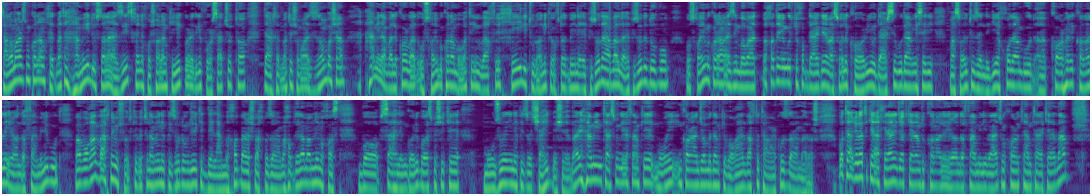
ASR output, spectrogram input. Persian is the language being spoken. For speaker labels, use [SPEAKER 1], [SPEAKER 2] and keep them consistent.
[SPEAKER 1] سلام عرض می‌کنم خدمت همه دوستان عزیز. خیلی خوشحالم که یک بار دیگه فرصت شد تا در خدمت شما عزیزان باشم. همین اول کار باید عذرخواهی بکنم بابت این وقفه خیلی طولانی که افتاد بین اپیزود اول و اپیزود دوم. عذرخواهی می‌کنم از این بابت. به خاطر این بود که خب درگیر مسائل کاری و درسی بودم. یه سری مسائل تو زندگی خودم بود. کارهای کانال ایراندا فامیلی بود و واقعا وقت نمی‌شد که بتونم این اپیزود رو اونجوری که دلم می‌خواد براش وقت بذارم. و خب دلم هم نمی‌خواست با سهل انگاری باعث بشه که موضوع این اپیزود شهید بشه. برای همین تصمیم گرفتم که موقعی این کار انجام بدم که واقعا وقت و تمرکز دارم براش. با تغییراتی که اخیرا ایجاد کردم تو کانال ایران دا فامیلی و حجم کار رو کمتر کردم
